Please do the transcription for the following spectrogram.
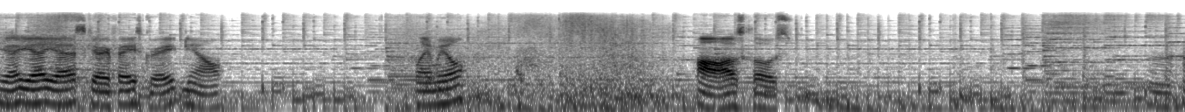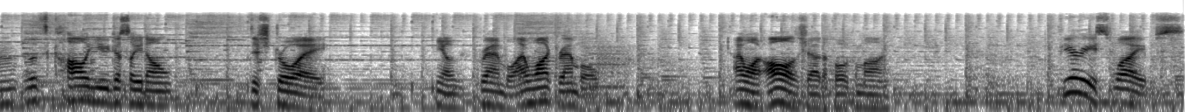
Yeah, yeah, yeah, scary face, great, you know. Flame wheel. Oh, I was close. Let's call you just so you don't destroy, you know, Granbull. I want Granbull. I want all the Shadow Pokemon. Fury Swipes.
